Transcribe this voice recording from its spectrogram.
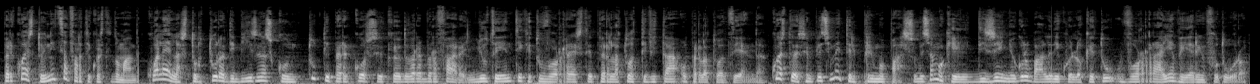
Per questo inizia a farti questa domanda. Qual è la struttura di business con tutti i percorsi che dovrebbero fare gli utenti che tu vorresti per la tua attività o per la tua azienda. Questo è semplicemente il primo passo, diciamo che è il disegno globale di quello che tu vorrai avere in futuro.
